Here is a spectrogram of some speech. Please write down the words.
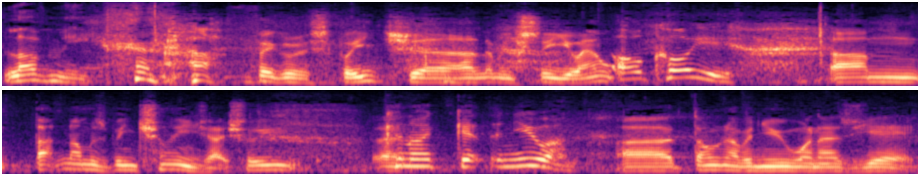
Love me. Figure of speech. Uh, let me see you out. I'll call you. Um, that number's been changed, actually. Uh, Can I get the new one? Uh, don't have a new one as yet.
